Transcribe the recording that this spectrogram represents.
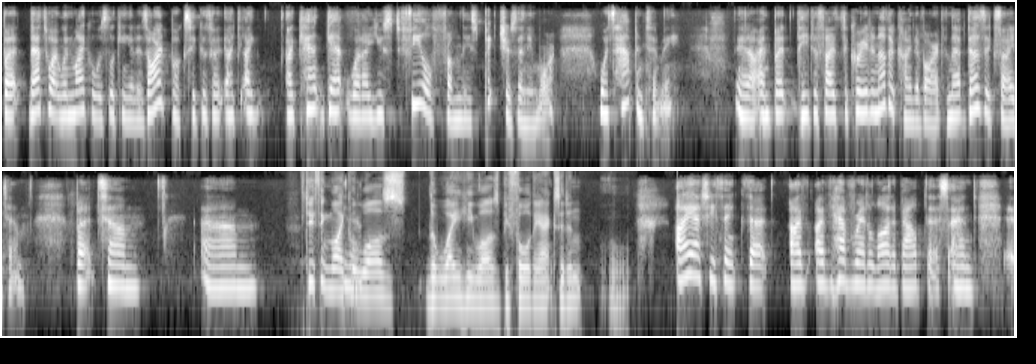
but that's why when Michael was looking at his art books, he goes, I, I, I, I can't get what I used to feel from these pictures anymore. What's happened to me? You know, and but he decides to create another kind of art, and that does excite him. But um, um, Do you think Michael Yeah. was the way he was before the accident? Or, I actually think that I've I've have read a lot about this, and uh,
